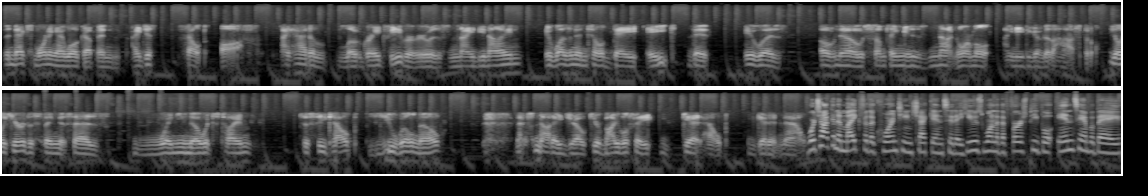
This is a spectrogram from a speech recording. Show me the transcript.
The next morning I woke up and I just felt off. I had a low grade fever. It was 99. It wasn't until day eight that it was, oh no, something is not normal. I need to go to the hospital. You'll hear this thing that says, when you know it's time to seek help, you will know. That's not a joke. Your body will say, get help. Get it now. We're talking to Mike for the quarantine check in today. He was one of the first people in Tampa Bay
